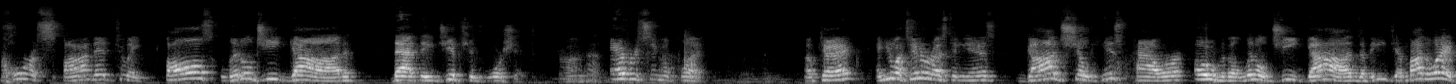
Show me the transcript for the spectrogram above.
corresponded to a false little g god that the Egyptians worshipped. Every single plague. Okay? And you know what's interesting is God showed his power over the little g gods of Egypt. By the way,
